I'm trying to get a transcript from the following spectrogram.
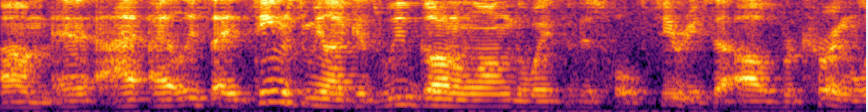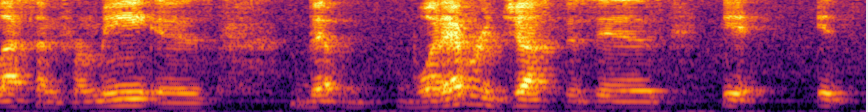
Um, and I, at least it seems to me like as we've gone along the way through this whole series, a, a recurring lesson for me is that whatever justice is, it it's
